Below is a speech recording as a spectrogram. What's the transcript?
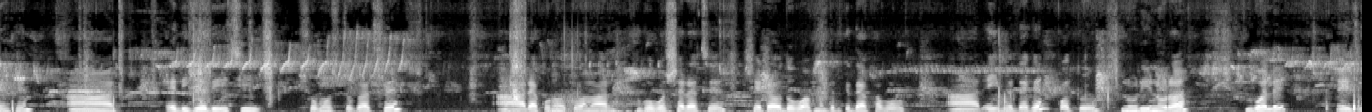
দেখেন। আর এদিকে দিয়েছি সমস্ত গাছে আর এখনও তো আমার গোবর সার আছে, সেটাও দেবো আপনাদেরকে দেখাবো। আর এইভাবে দেখেন কত নুড়ি নোড়া বলে, এই যে।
